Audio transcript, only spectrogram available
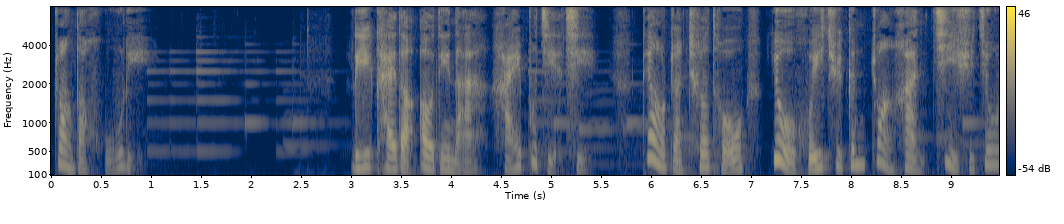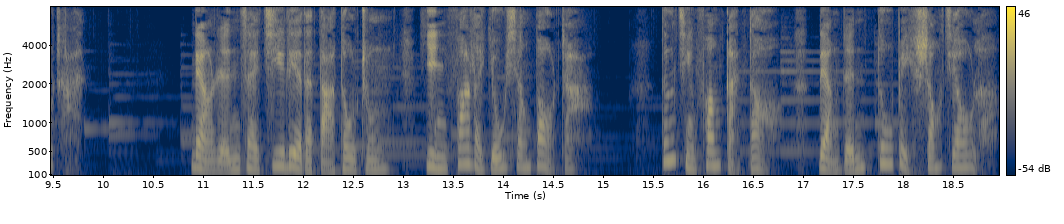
撞到湖里。离开的奥迪男还不解气，调转车头又回去跟壮汉继续纠缠。两人在激烈的打斗中引发了油箱爆炸，等警方赶到，两人都被烧焦了。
